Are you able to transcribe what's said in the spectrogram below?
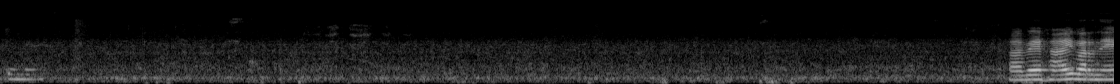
വിളിക്കണ്ടേ അവേ ഹായ് പറഞ്ഞേ.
